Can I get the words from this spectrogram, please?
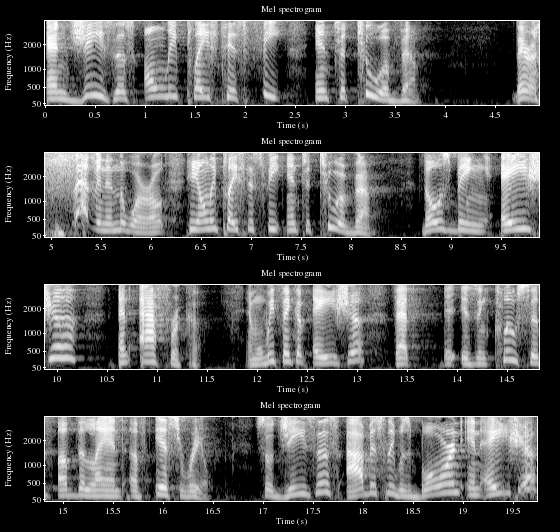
and Jesus only placed his feet into two of them. There are seven in the world. He only placed his feet into two of them, those being Asia and Africa. And when we think of Asia, that is inclusive of the land of Israel. So Jesus obviously was born in Asia,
